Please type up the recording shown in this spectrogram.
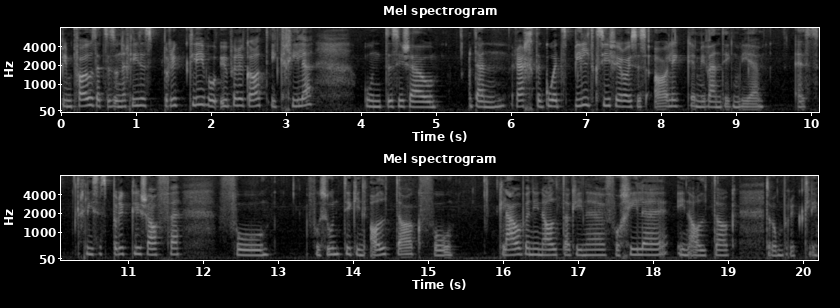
beim Pfarrhaus hat es so ein kleines Brückli, das übergeht in die Kille. Und das ist auch dann recht ein gutes Bild für unser Anliegen. Wir wollen irgendwie ein kleines Brückli schaffen von, von Sonntag in Alltag, von Glauben in Alltag hinein, von Chile in Alltag. Darum Brückli.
